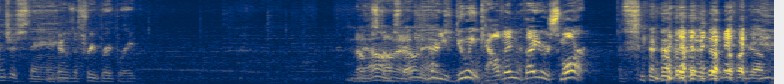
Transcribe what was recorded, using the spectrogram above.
Interesting. Here interesting. comes a free Brick Break. No, No, Stone, Stone Edge. Edge. What are you doing, Calvin? I thought you were smart. Shut the fuck up. All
